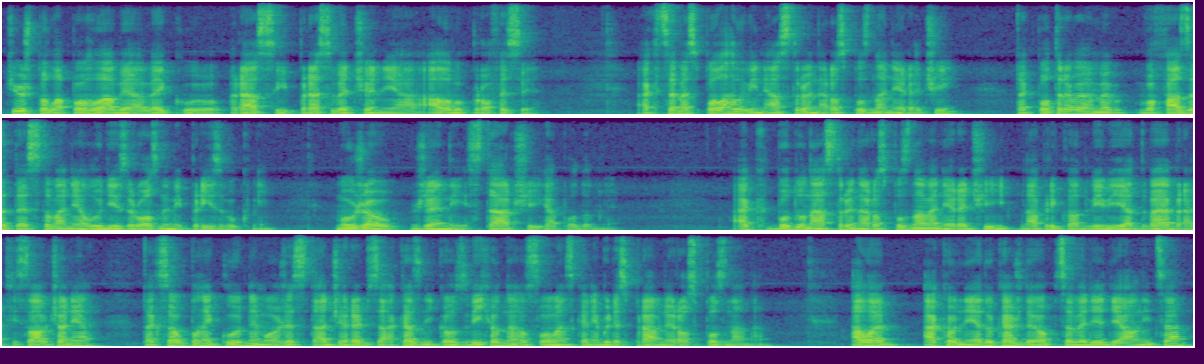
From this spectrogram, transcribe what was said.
Či už podľa pohľavia, veku, rasy, presvedčenia alebo profesie. Ak chceme spolahlivý nástroj na rozpoznanie reči, tak potrebujeme vo fáze testovania ľudí s rôznymi prízvukmi. Mužov, ženy, starších a podobne. Ak budú nástroj na rozpoznávanie rečí napríklad vyvíjať dvaja bratislavčania, tak sa úplne kľudne môže stať, že reč zákazníkov z východného Slovenska nebude správne rozpoznaná. Ale ako nie do každej obce vedie diálnica,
